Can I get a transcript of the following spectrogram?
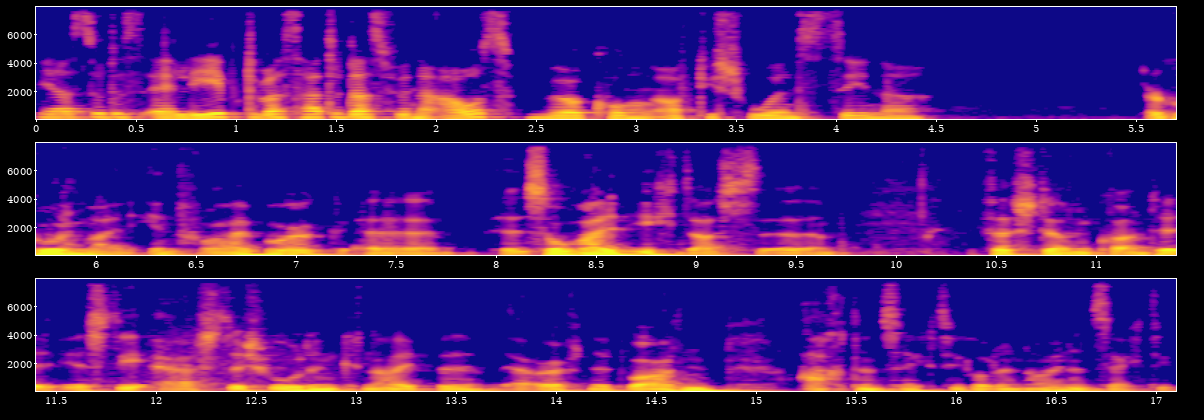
Wie hast du das erlebt? Was hatte das für eine Auswirkung auf die Schwulenszene? Ja gut, ich meine, in Freiburg, äh, soweit ich das äh, feststellen konnte, ist die erste Schwulenkneipe eröffnet worden, 68 oder 69.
